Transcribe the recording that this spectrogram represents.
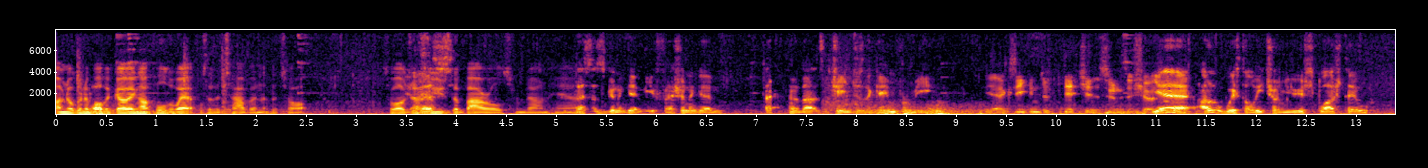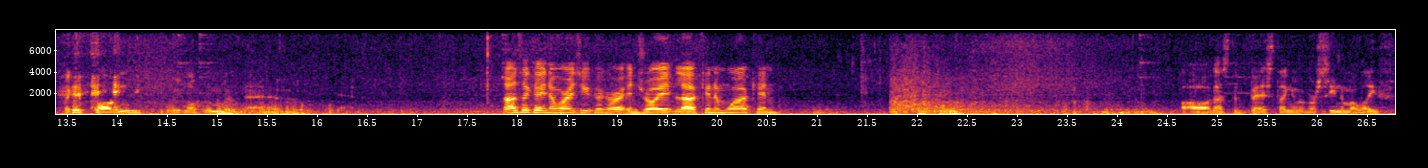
I'm not going to bother going up all the way up to the tavern at the top. So I'll just Yes. use the barrels from down here. this is gonna get me fishing again. that changes the game for me. Yeah, because you can just ditch it as soon as it shows. up. Yeah, I don't waste a leech on you, Splashtail. Like pardon, people who love them, but nah. That's okay. No worries. You Kokoro. Enjoy it, lurking and working. Oh, that's the best thing I've ever seen in my life.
